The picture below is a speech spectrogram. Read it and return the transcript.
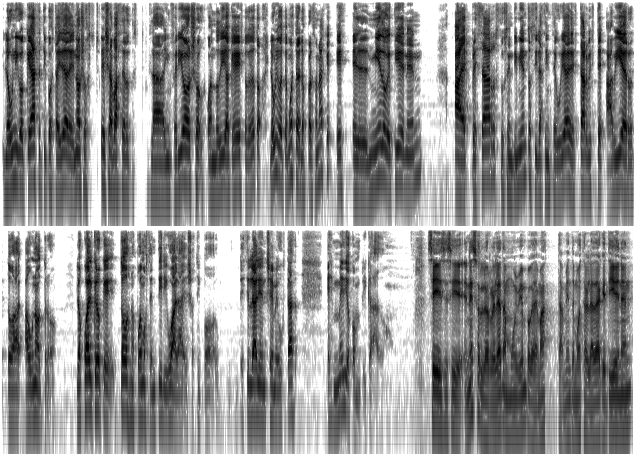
lo único que hace, tipo, esta idea de no, yo, ella va a ser la inferior, yo cuando diga que esto, que lo otro, lo único que te muestra de los personajes es el miedo que tienen a expresar sus sentimientos y las inseguridades de estar, viste, abierto a, un otro. Lo cual creo que todos nos podemos sentir igual a ellos. Tipo, decirle a alguien, che, me gustás, es medio complicado. Sí, sí, sí. En eso lo relatan muy bien porque además también te muestra la edad que tienen.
